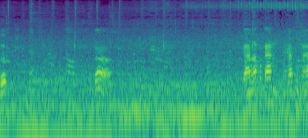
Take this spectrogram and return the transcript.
ปึ๊บก็ การรับประกันนะครับลูกค้า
